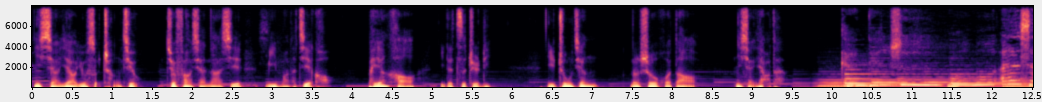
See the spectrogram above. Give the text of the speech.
你想要有所成就，就放下那些迷茫的借口，培养好你的自制力，你终将能收获到你想要的。看电视，默默按下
